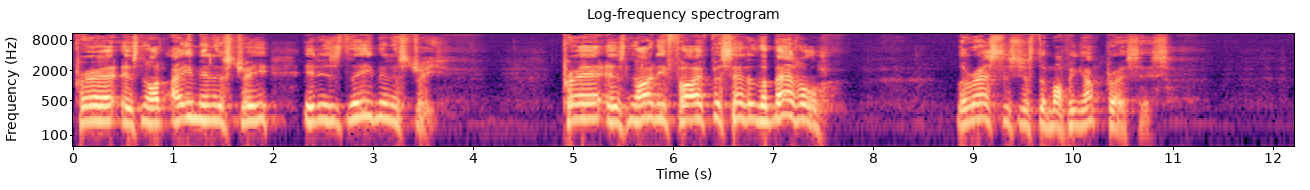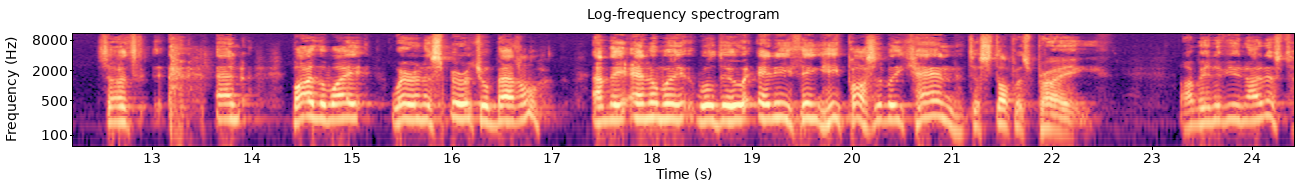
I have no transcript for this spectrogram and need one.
Prayer is not a ministry, it is the ministry. Prayer is 95% of the battle. The rest is just a mopping up process. So it's, and by the way, we're in a spiritual battle, and the enemy will do anything he possibly can to stop us praying. I mean, have you noticed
